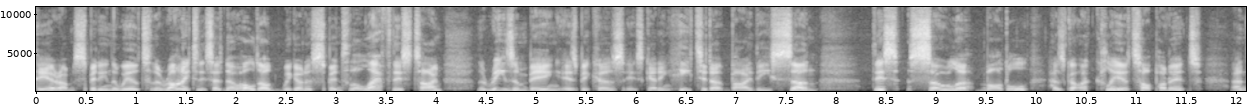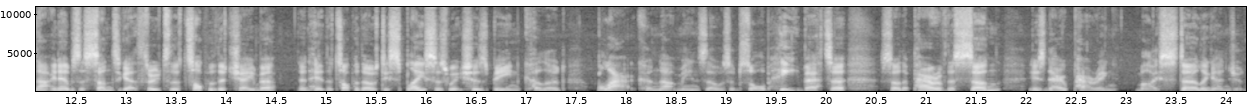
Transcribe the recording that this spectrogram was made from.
here. I'm spinning the wheel to the right and it says, no, hold on, we're going to spin to the left this time. The reason being is because it's getting heated up by the sun. This solar model has got a clear top on it and that enables the sun to get through to the top of the chamber and hit the top of those displacers which has been coloured black and that means those absorb heat better so the power of the sun is now powering my Stirling engine.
